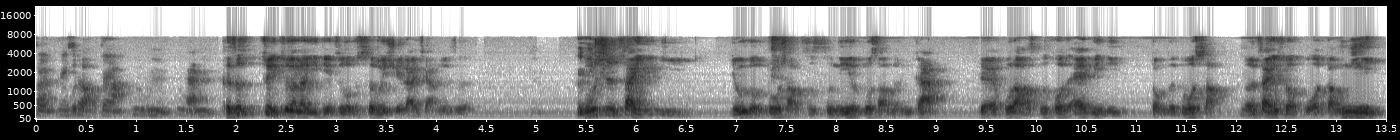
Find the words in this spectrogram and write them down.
来辅导他。嗯嗯哎，可是最重要的一点，是我们社会学来讲，就是不是在于你拥有多少知识，你有多少能干，对胡老师或者艾米，你懂得多少，而在于说我懂你。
